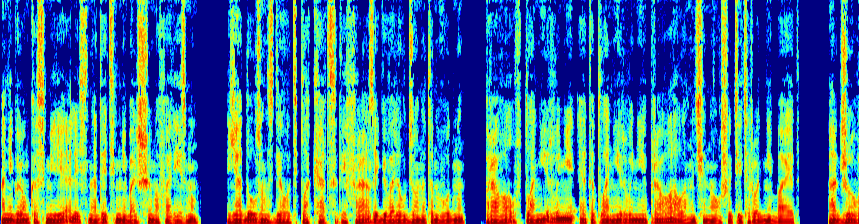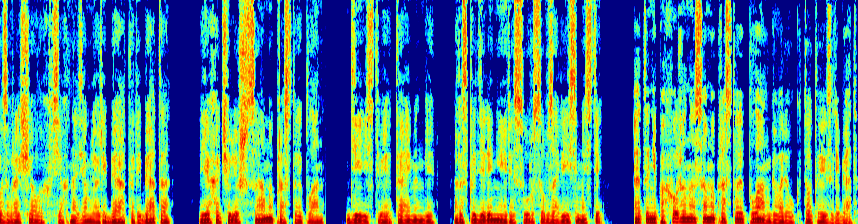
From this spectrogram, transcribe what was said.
Они громко смеялись над этим небольшим афоризмом. «Я должен сделать плакат с этой фразой», — говорил Джонатан Вудман. «Провал в планировании — это планирование провала», — начинал шутить Родни Байет. А Джо возвращал их всех на землю. «Ребята, ребята, я хочу лишь самый простой план. Действия, тайминги, распределение ресурсов, зависимости. Это не похоже на самый простой план», — говорил кто-то из ребят.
